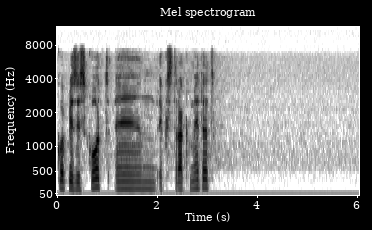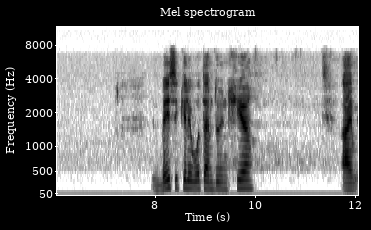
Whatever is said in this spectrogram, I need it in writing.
copy this code and extract method basically what I'm doing here I'm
